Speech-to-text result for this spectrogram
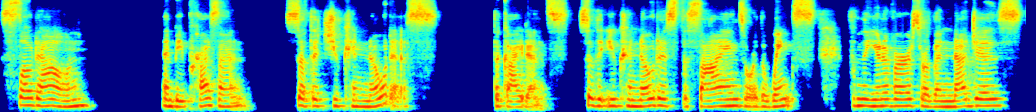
Slow down and be present so that you can notice the guidance, so that you can notice the signs or the winks from the universe or the nudges.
